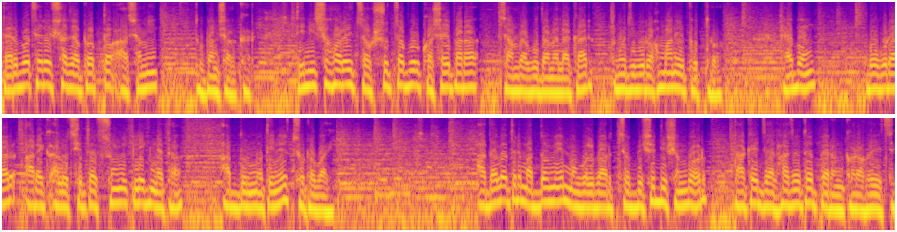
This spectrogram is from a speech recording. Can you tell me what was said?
তেরো বছরের সাজাপ্রাপ্ত আসামি তুফান সরকার। তিনি শহরের চকসূত্রাপুর কসাইপাড়া চামড়া গুদাম এলাকার মুজিবুর রহমানের পুত্র এবং বগুড়ার আরেক আলোচিত শ্রমিক লীগ নেতা আব্দুল মতিনের ছোট ভাই। আদালতের মাধ্যমে মঙ্গলবার চব্বিশে ডিসেম্বর তাকে জেলহাজতে প্রেরণ করা হয়েছে।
